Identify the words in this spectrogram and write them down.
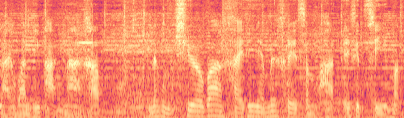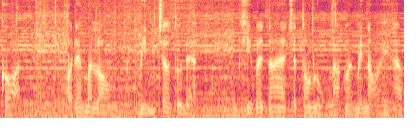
หลายวันที่ผ่านมาครับ และผมเชื่อว่าใครที่ยังไม่เคยสัมผัส F14 มาก่อน พอได้มาลองบินเจ้าตัวเนี้ยผมคิดว่าน่าจะต้องหลงรักมันไม่น้อยครับ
